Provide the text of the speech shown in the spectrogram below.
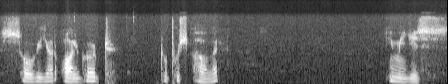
So we are all good to push our images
